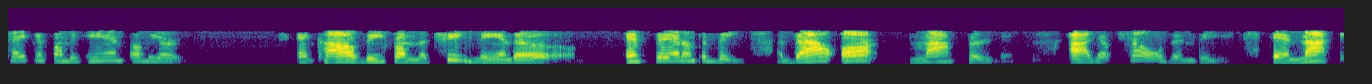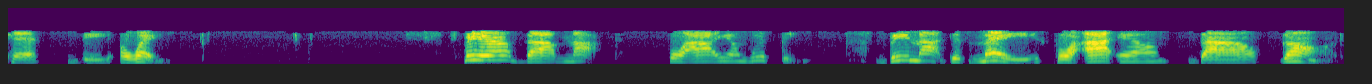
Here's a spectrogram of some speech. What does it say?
taken from the end of the earth, and called thee from the chief men thereof, and said unto thee, Thou art my servant. I have chosen thee, and not cast thee away. Fear thou not, for I am with thee. Be not dismayed, for I am thou God.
